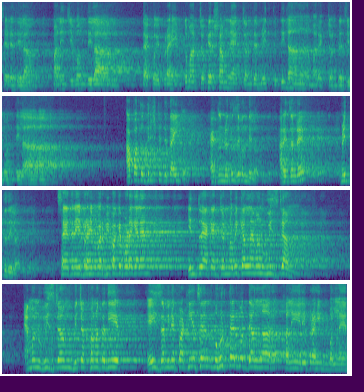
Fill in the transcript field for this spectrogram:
ছেড়ে দিলাম মানে জীবন দিলাম। দেখো ইব্রাহিম, তোমার চোখের সামনে একজনকে মৃত্যু দিলাম, আরেকজনকে জীবন দিলাম। আপাত দৃষ্টিতে তাই তো, একজন রে তো জীবন দিল, আরেকজন রে মৃত্যু দিল। সাইয়েদনা ইব্রাহিম এবার বিপাকে পড়ে গেলেন, কিন্তু এক একজন নবীকে আল্লাহ এমন উইজডম এমন উইজডম বিচক্ষণতা দিয়ে এই জমিনে পাঠিয়েছেন, মুহূর্তের মধ্যে আল্লাহর খলিল ইব্রাহিম বললেন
